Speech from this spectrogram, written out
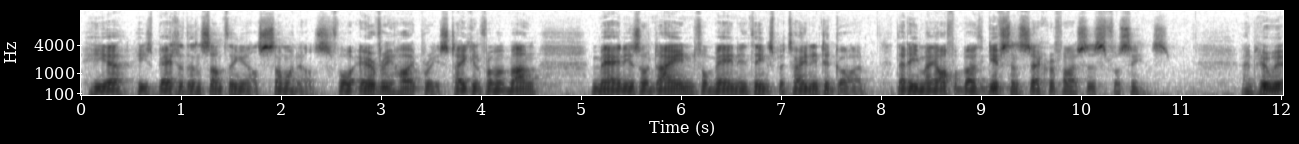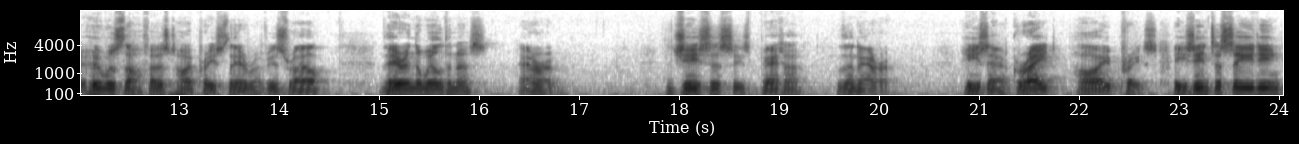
Here, he's better than something else, someone else. For every high priest taken from among man is ordained for men in things pertaining to God, that he may offer both gifts and sacrifices for sins. And who, who was the first high priest there of Israel? There in the wilderness? Aaron. Jesus is better than Aaron. He's our great high priest. He's interceding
